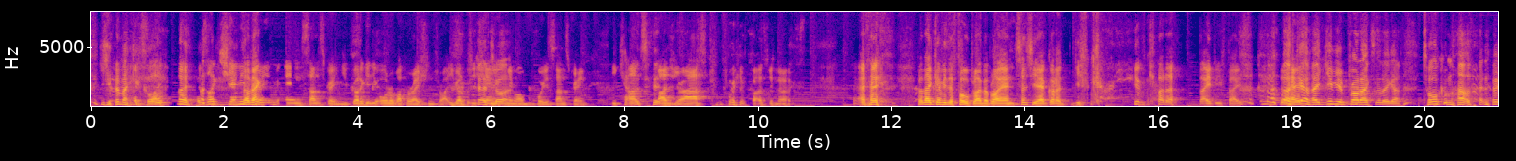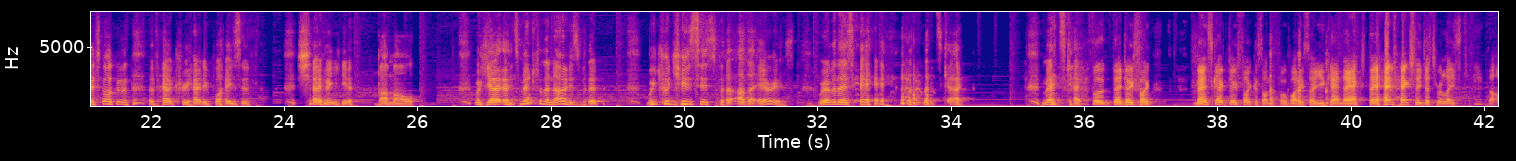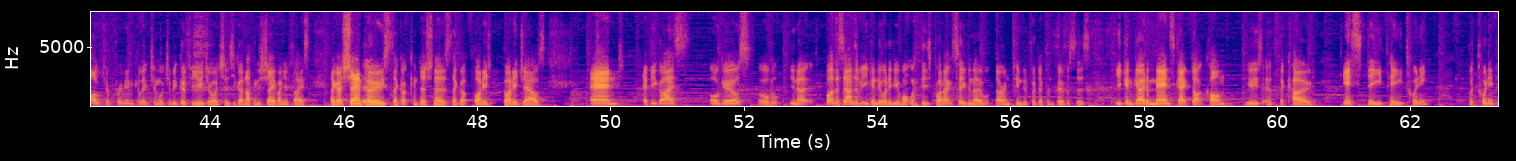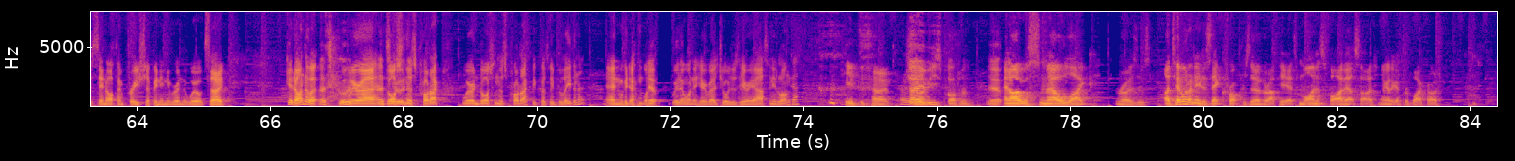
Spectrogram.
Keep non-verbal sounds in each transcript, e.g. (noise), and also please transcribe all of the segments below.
(laughs) you gotta make a It's call. like, it's like (laughs) chamois So cream and sunscreen. You've got to get your order of operations right. You've got to put your chamois right. cream on before your sunscreen. You (laughs) can't That's it. your ass before you fuzz your nose. And they, but they give you the full blow by blow. And since you have got a, you've got, you've got a baby face. they have- they give you products and they go talk them up, and we're talking about creative ways of shaving your bumhole. We go, it's meant for the nose, but (laughs) we could use this for other areas. Wherever there's (laughs) hair, let's go. Manscaped. Well, they do focus. Manscaped do focus on the full body, so you can. They act, they have actually just released the ultra premium collection, which would be good for you, George, since you've got nothing to shave on your face. They got shampoos, they got conditioners, they got body body gels, and if you guys or girls, or you know, by the sounds of it, you can do whatever you want with these products, even though they're intended for different purposes. You can go to manscaped.com, use uh, the code SDP20 for 20% off and free shipping anywhere in the world. So get onto it. That's good. We're uh, That's endorsing good. this product. We're endorsing this product because we believe in it, and we don't want Yep. we don't want to hear about George's hairy ass any longer. Head to toe. Baby's bottom. Yeah. And I will smell like roses. I'll tell you what I need is that crop preserver up here. It's minus five outside. I got to go for a bike ride.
